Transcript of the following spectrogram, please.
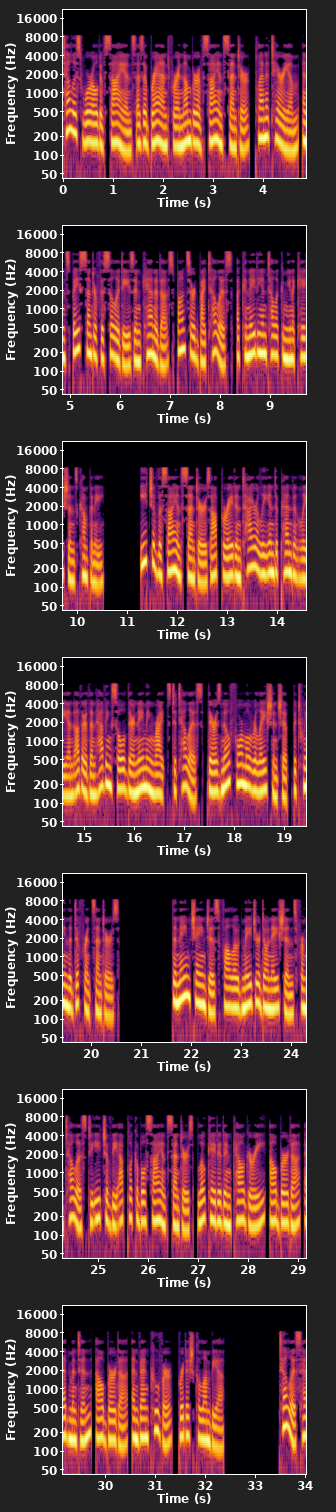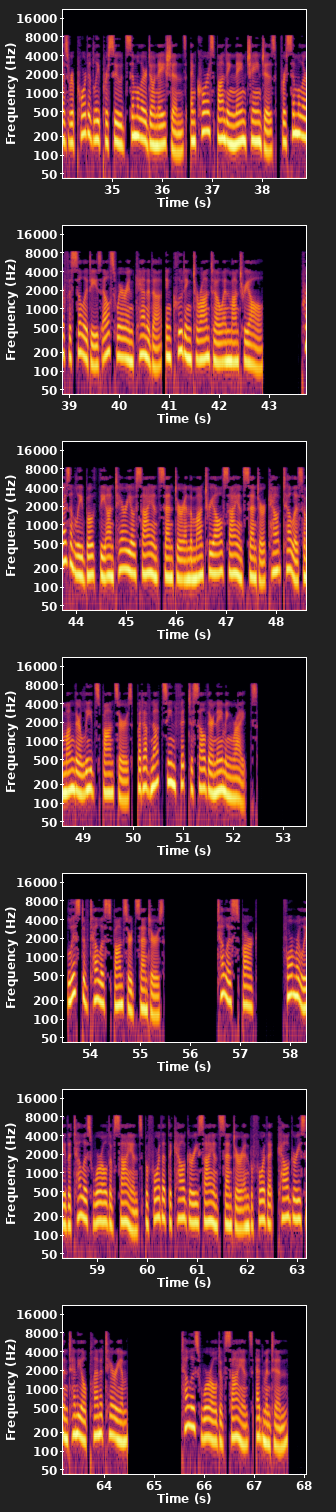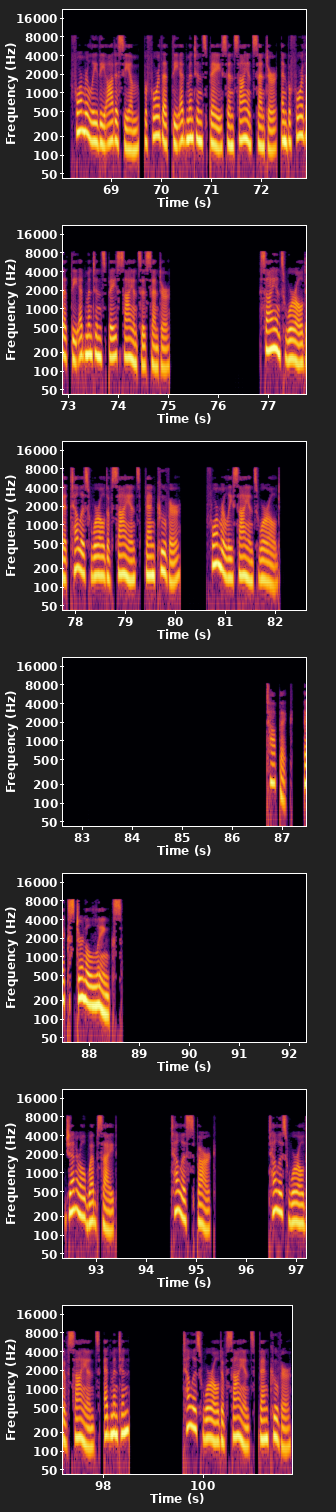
TELUS World of Science is a brand for a number of science center, planetarium, and space center facilities in Canada sponsored by TELUS, a Canadian telecommunications company. Each of the science centers operate entirely independently and other than having sold their naming rights to TELUS, there is no formal relationship between the different centers. The name changes followed major donations from TELUS to each of the applicable science centres, located in Calgary, Alberta, Edmonton, Alberta, and Vancouver, British Columbia. TELUS has reportedly pursued similar donations, and corresponding name changes, for similar facilities elsewhere in Canada, including Toronto and Montreal. Presently both the Ontario Science Centre and the Montreal Science Centre count TELUS among their lead sponsors, but have not seen fit to sell their naming rights. List of TELUS-sponsored centres. TELUS Spark Formerly the TELUS World of Science before that the Calgary Science Centre and before that Calgary Centennial Planetarium. TELUS World of Science Edmonton formerly the Odyssium, before that the Edmonton Space and Science Centre, and before that the Edmonton Space Sciences Centre. Science World at TELUS World of Science, Vancouver formerly Science World. Topic. External links General website TELUS Spark TELUS World of Science, Edmonton. TELUS World of Science, Vancouver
